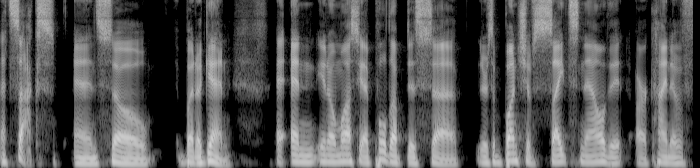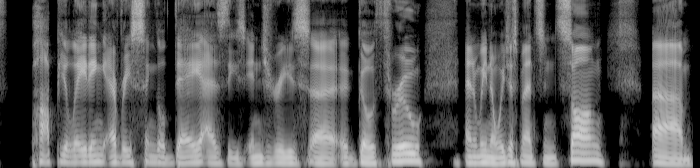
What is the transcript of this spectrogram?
that sucks. And so, but again, and you know, Mossy, I pulled up this. Uh, there's a bunch of sites now that are kind of populating every single day as these injuries uh, go through. And we know we just mentioned Son. Um,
